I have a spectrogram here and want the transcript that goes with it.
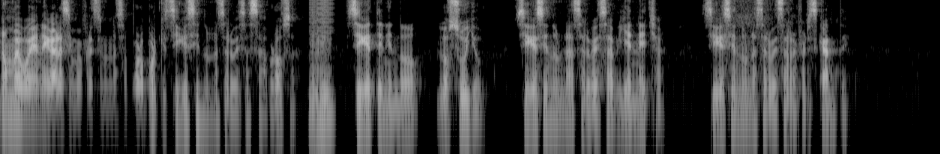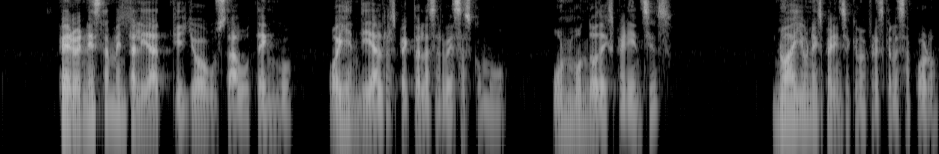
no me voy a negar a si me ofrecen una Sapporo porque sigue siendo una cerveza sabrosa. Sigue teniendo lo suyo. Sigue siendo una cerveza bien hecha. Sigue siendo una cerveza refrescante. Pero en esta mentalidad que yo, Gustavo, tengo hoy en día al respecto de las cervezas como un mundo de experiencias, no hay una experiencia que me ofrezca la Sapporo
